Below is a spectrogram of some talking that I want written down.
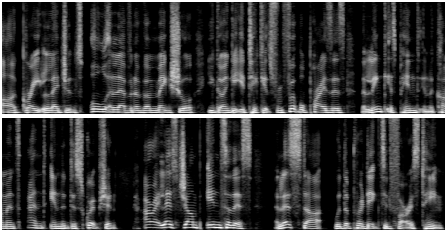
our great legends. All 11 of them. Make sure you go and get your tickets from Football Prizes. The link is pinned in the comments and in the description. All right, let's jump into this. And let's start with the predicted Forest team.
